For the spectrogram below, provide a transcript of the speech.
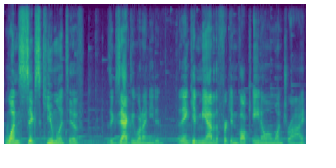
one six cumulative. That's exactly what I needed. It ain't getting me out of the freaking volcano on one try.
